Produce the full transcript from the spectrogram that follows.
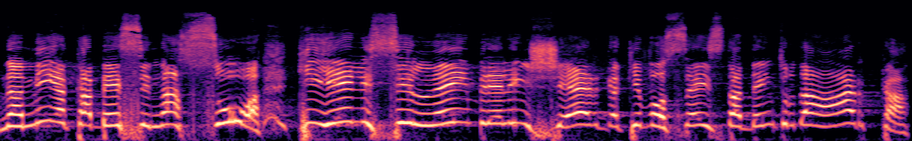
na minha cabeça e na sua, que ele se lembre, ele enxerga que você está dentro da arca.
